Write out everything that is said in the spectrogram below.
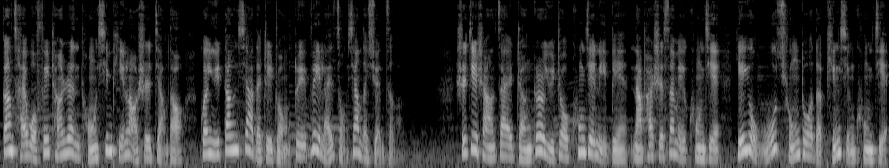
刚才我非常认同新平老师讲到关于当下的这种对未来走向的选择。实际上，在整个宇宙空间里边，哪怕是三维空间，也有无穷多的平行空间。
